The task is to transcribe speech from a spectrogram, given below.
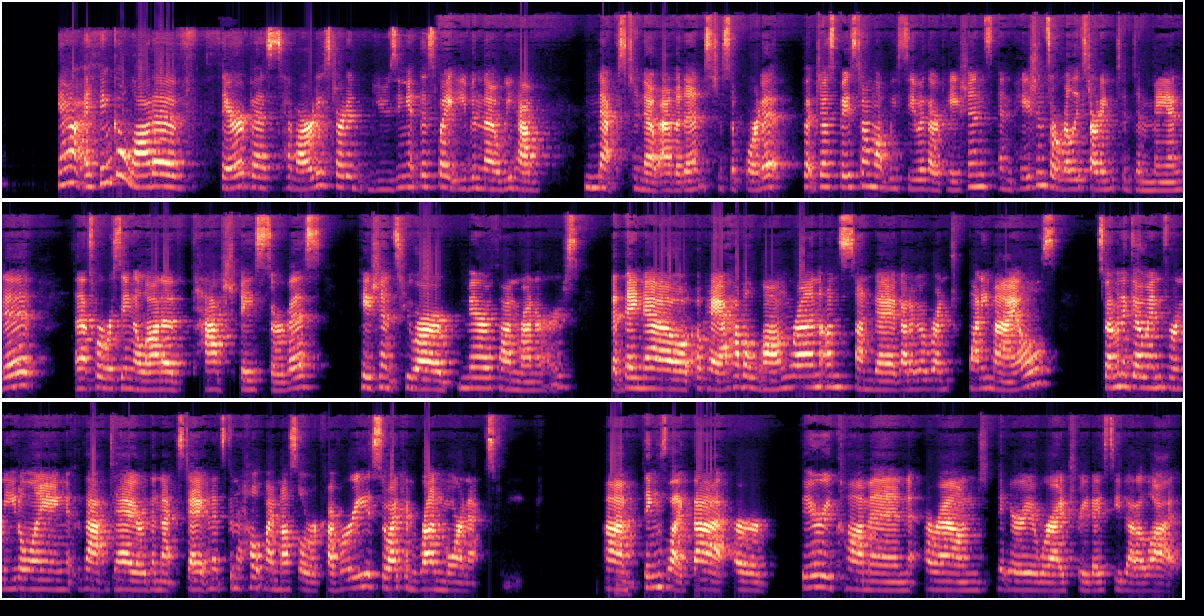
Yeah, I think a lot of therapists have already started using it this way, even though we have next to no evidence to support it. But just based on what we see with our patients, and patients are really starting to demand it. And that's where we're seeing a lot of cash based service patients who are marathon runners that they know, okay, I have a long run on Sunday. I got to go run 20 miles. So I'm going to go in for needling that day or the next day, and it's going to help my muscle recovery so I can run more next week. Um, things like that are very common around the area where I treat. I see that a lot.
